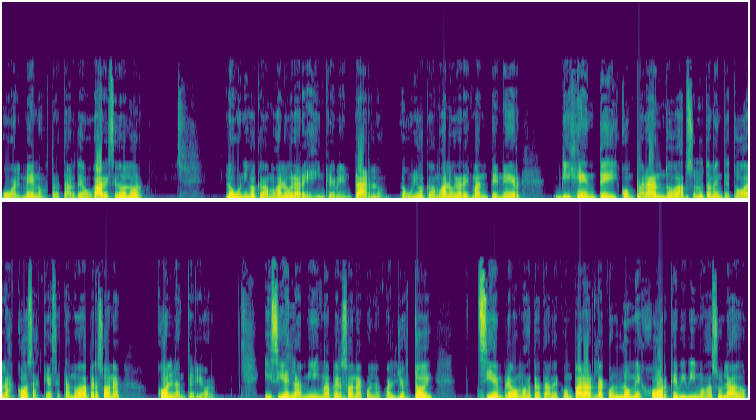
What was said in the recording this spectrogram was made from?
o al menos tratar de ahogar ese dolor, lo único que vamos a lograr es incrementarlo. Lo único que vamos a lograr es mantener vigente y comparando absolutamente todas las cosas que hace esta nueva persona con la anterior. Y si es la misma persona con la cual yo estoy, siempre vamos a tratar de compararla con lo mejor que vivimos a su lado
